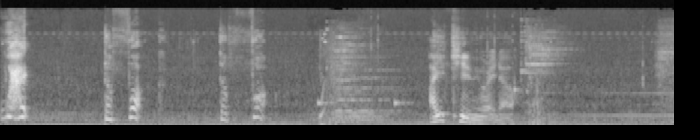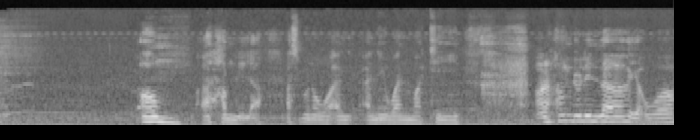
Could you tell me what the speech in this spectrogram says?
What? The fuck? The fuck? Are you kidding me right now? Um, Alhamdulillah. Hasbunallah wa ni'mal wakil. Alhamdulillah, ya Allah.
